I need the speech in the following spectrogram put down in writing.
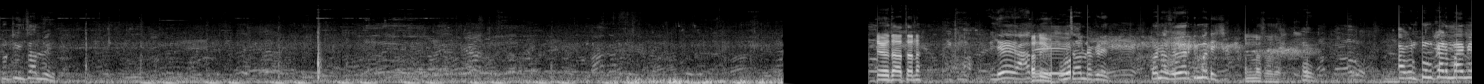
शूटिंग चालू आहे. दाताला. हे चालू आहे. चालू इकडे पन्नास हजार किंमत पन्नास हजार. आपण कोण काढ मामी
